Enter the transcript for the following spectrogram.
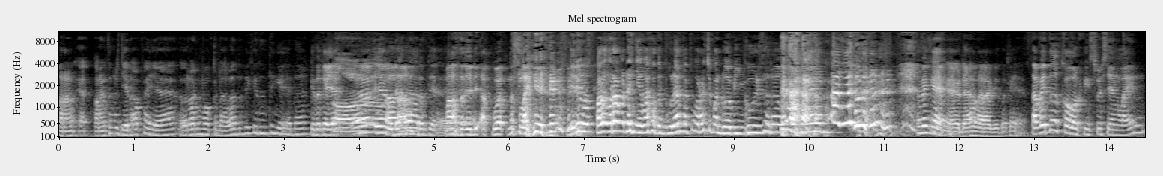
orang eh, orang itu kerjain apa ya? Orang mau kenalan tapi kan nanti gak enak. Gitu kayak Oh. "Eh, ya udah lah nanti. Malah terjadi awkwardness lagi. Jadi kalau orang udah nyewa satu bulan tapi orang cuma dua minggu di sana. Orang tapi kayak ya udah lah gitu kayak. Tapi itu co-working space yang lain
